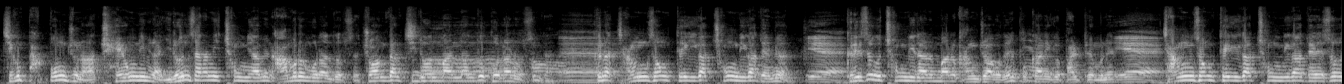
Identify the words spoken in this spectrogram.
지금 박봉주나 최영림이나 이런 사람이 총리하면 아무런 권한도 없어요. 중앙당 지도원 만난도 권한 없습니다. 네. 그러나 장성택이가 총리가 되면 예. 그래서 그 총리라는 말을 강조하거든요. 북한이 그 발표문에. 예. 장성택이가 총리가 돼서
